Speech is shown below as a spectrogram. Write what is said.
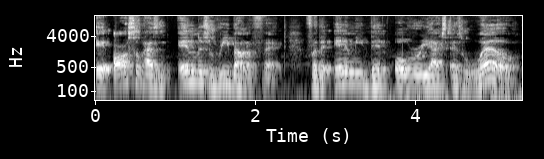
It also has an endless rebound effect, for the enemy then overreacts as well.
